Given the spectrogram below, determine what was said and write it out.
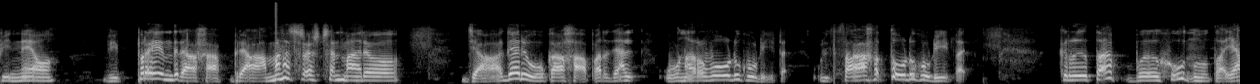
പിന്നെയോ വിപ്രേന്ദ്രാഹ ബ്രാഹ്മണ ശ്രേഷ്ഠന്മാരോ ജാഗരൂകാഹ പറഞ്ഞാൽ ഉണർവോട് കൂടിയിട്ട് ഉത്സാഹത്തോട് കൂടിയിട്ട് കൃത ബഹുനുതയ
